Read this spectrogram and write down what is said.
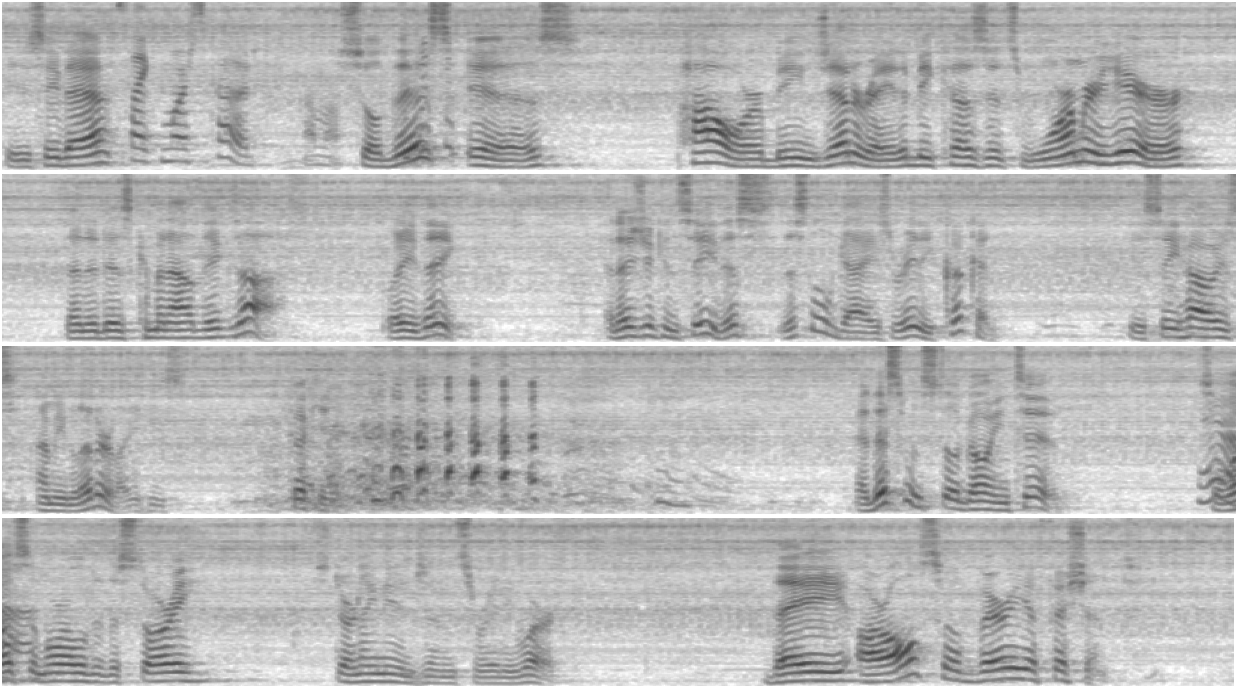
Do you see that? It's like Morse code almost. So this is power being generated because it's warmer here than it is coming out the exhaust. What do you think? And as you can see, this, this little guy is really cooking. You see how he's, I mean, literally, he's cooking. and this one's still going too. So what's the moral to the story? Stirling engines really work. They are also very efficient.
